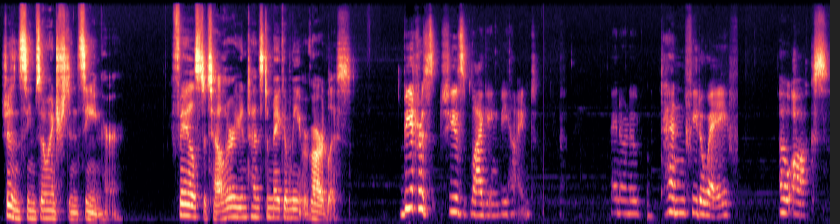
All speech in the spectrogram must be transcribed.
She doesn't seem so interested in seeing her. He fails to tell her he intends to make a meet regardless. Beatrice, she is lagging behind. I don't know, 10 feet away. Oh, Ox.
